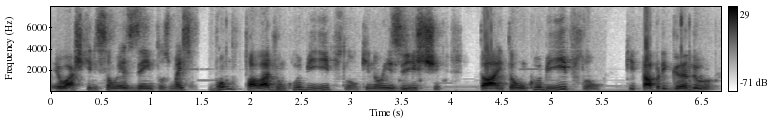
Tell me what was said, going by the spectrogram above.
eu acho que eles são exemplos, mas vamos falar de um clube Y que não existe, tá? Então, um clube Y que está brigando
